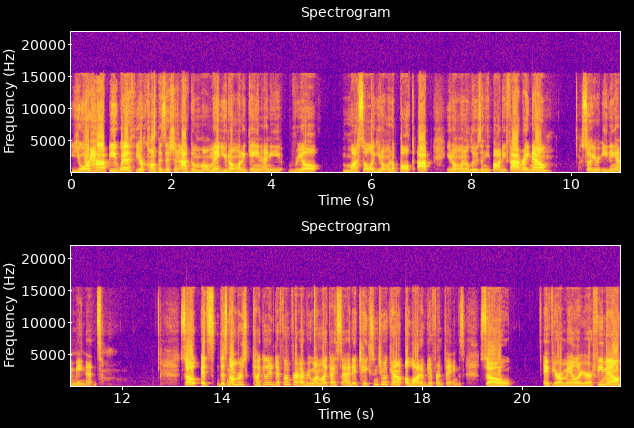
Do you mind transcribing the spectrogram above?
you're happy with your composition at the moment. You don't want to gain any real muscle. Like you don't want to bulk up. You don't want to lose any body fat right now. So you're eating at maintenance. So it's this number is calculated different for everyone. Like I said, it takes into account a lot of different things. So if you're a male or you're a female,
